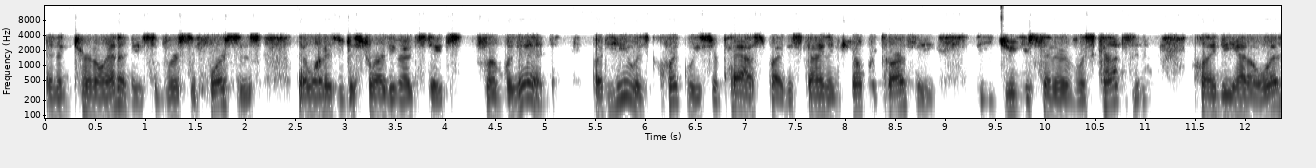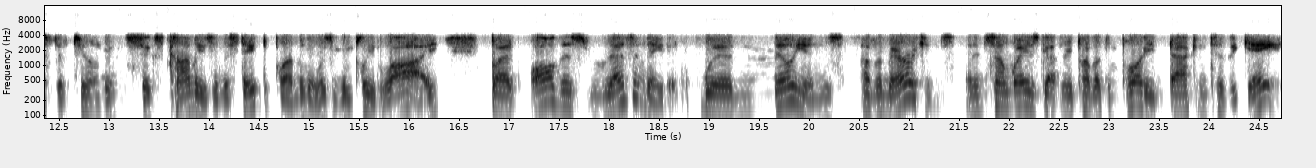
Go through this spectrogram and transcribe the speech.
an internal enemy, subversive forces that wanted to destroy the United States from within. But he was quickly surpassed by this guy named Joe McCarthy, the junior senator of Wisconsin, claimed he had a list of 206 commies in the State Department. It was a complete lie. But all this resonated with millions of Americans and in some ways got the Republican Party back into the game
